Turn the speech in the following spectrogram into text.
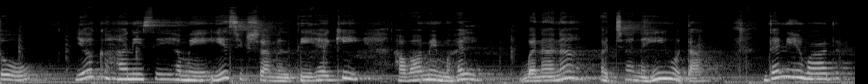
तो यह कहानी से हमें ये शिक्षा मिलती है कि हवा में महल बनाना अच्छा नहीं होता। धन्यवाद।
